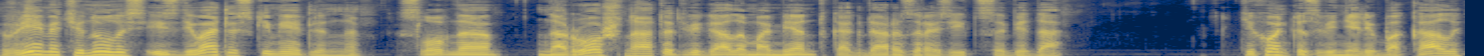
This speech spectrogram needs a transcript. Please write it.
Время тянулось издевательски медленно, словно нарочно отодвигало момент, когда разразится беда. Тихонько звенели бокалы,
